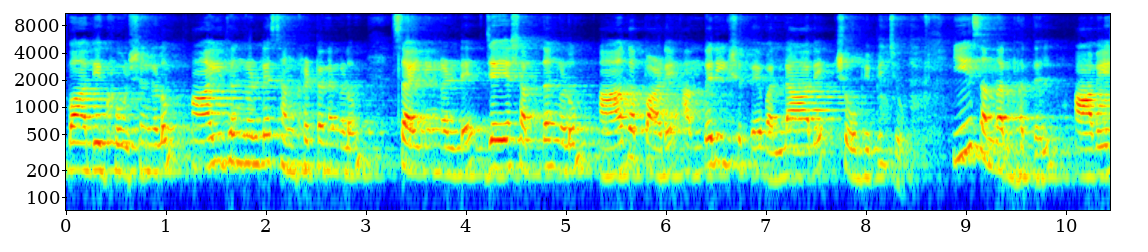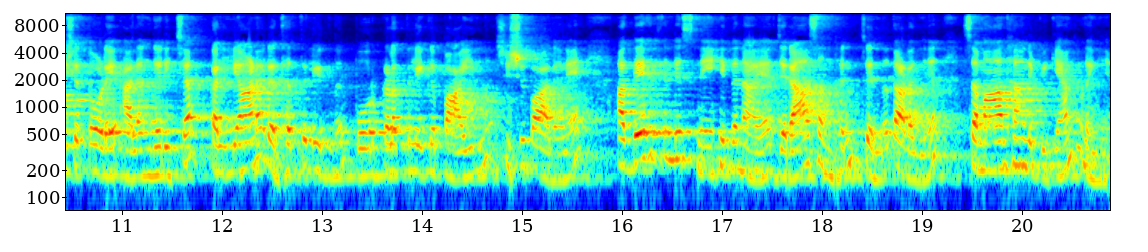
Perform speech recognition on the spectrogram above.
വാദ്യഘോഷങ്ങളും ആയുധങ്ങളുടെ സംഘട്ടനങ്ങളും സൈന്യങ്ങളുടെ ജയശബ്ദങ്ങളും ആകപ്പാടെ അന്തരീക്ഷത്തെ വല്ലാതെ ക്ഷോഭിപ്പിച്ചു. ഈ സന്ദർഭത്തിൽ ആവേശത്തോടെ അലങ്കരിച്ച കല്യാണ രഥത്തിലിരുന്ന് പോർക്കളത്തിലേക്ക് പായുന്ന ശിശുപാലനെ അദ്ദേഹത്തിന്റെ സ്നേഹിതനായ ജരാസന്ധൻ ചെന്ന് തടഞ്ഞ് സമാധാനിപ്പിക്കാൻ തുടങ്ങി.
